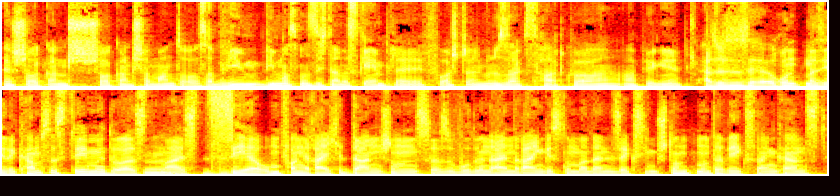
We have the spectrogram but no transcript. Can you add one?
Der schaut ganz, schaut ganz charmant aus. Aber wie, wie muss man sich dann das Gameplay vorstellen, wenn du sagst Hardcore-RPG? Also es ist äh, rundbasierte Kampfsysteme. Du hast meist sehr umfangreiche Dungeons, also wo du in einen reingehst und mal deine sechs, sieben Stunden unterwegs sein kannst.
